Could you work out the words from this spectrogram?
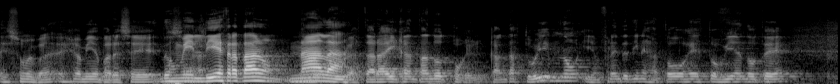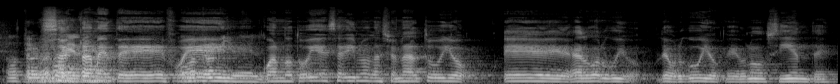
eso me parece, es que a mí me parece... 2010 trataron, una locura. nada. Estar ahí cantando, porque cantas tu himno y enfrente tienes a todos estos viéndote. Otro Bueno, nivel, Exactamente, Otro fue nivel. cuando tú oyes ese himno nacional tuyo, eh, algo orgullo, de orgullo que uno siente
